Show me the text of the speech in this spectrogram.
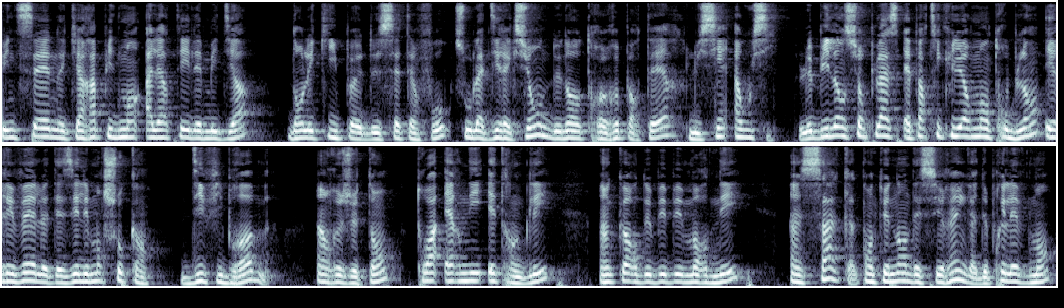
Une scène qui a rapidement alerté les médias, dont l'équipe de cette info, sous la direction de notre reporter Lucien Aoussi. Le bilan sur place est particulièrement troublant et révèle des éléments choquants. 10 fibromes, un rejeton, trois hernies étranglées, un corps de bébé mort-né, un sac contenant des seringues de prélèvement,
